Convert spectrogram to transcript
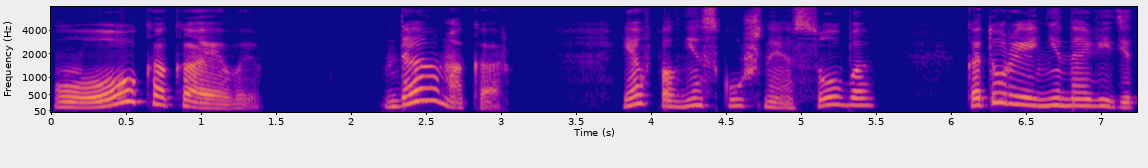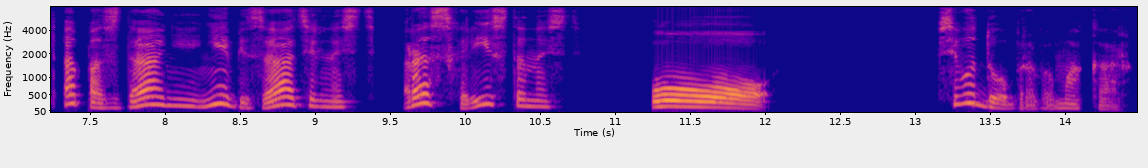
О, какая вы! Да, Макар, я вполне скучная особа, которая ненавидит опоздание, необязательность, расхристанность. О! Всего доброго, Макар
